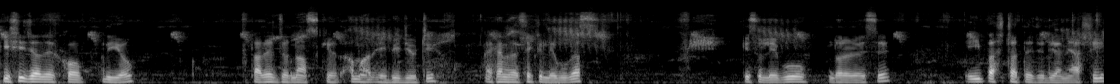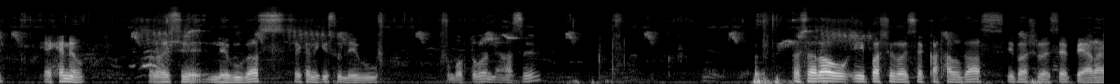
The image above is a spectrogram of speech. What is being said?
কৃষি যাদের খুব প্রিয়, তাদের জন্য আজকের আমার এই ভিডিওটি। এখানে রয়েছে একটি লেবু গাছ, কিছু লেবু ধরে রয়েছে। এই পাশটাতে যদি আমি আসি, এখানেও রয়েছে লেবু গাছ। সেখানে কিছু লেবু বর্তমানে আছে। এছাড়াও এই পাশে রয়েছে কাঁঠাল গাছ, এই পাশে রয়েছে পেয়ারা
